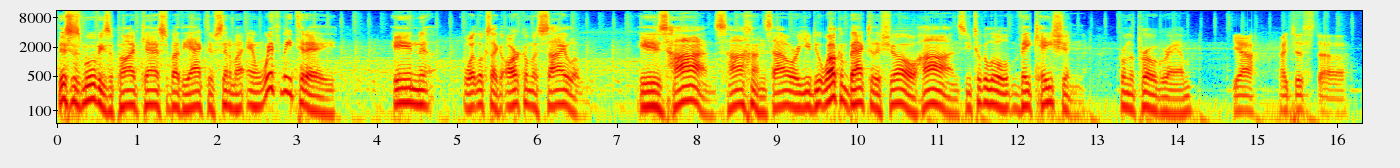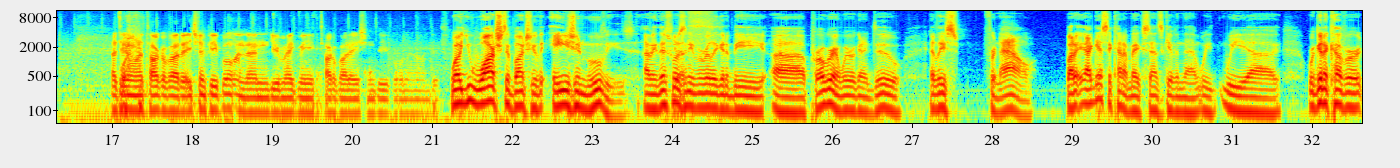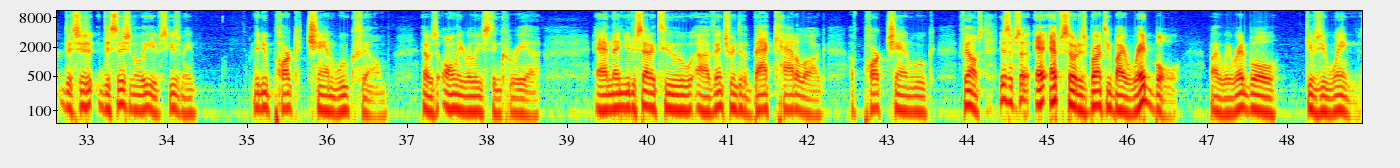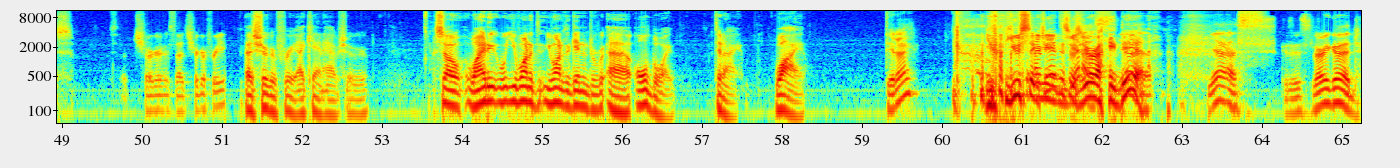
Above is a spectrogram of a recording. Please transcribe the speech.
This is Movies, a podcast about the act of cinema, and with me today, in what looks like Arkham Asylum, is Hans. Hans, how are you doing? Welcome back to the show, Hans. You took a little vacation from the program. Yeah, I just uh, I didn't want to talk about Asian people, and then you make me talk about Asian people now. Well, you watched a bunch of Asian movies. I mean, this wasn't Yes. even really going to be a program we were going to do, at least for now. But I I guess it kind of makes sense given that we we uh, we're going to cover Deci- Decision to Leave. Excuse me, the new Park Chan Wook film that was only released in Korea, and then you decided to uh, venture into the back catalog of Park Chan Wook films. This episode, episode is brought to you by Red Bull. By the way, Red Bull gives you wings. Is that sugar is that sugar free? That's sugar free. I can't have sugar. So why do you, you wanted to, you wanted to get into uh, Old Boy tonight? Why? Did I? You you said I mean, this was yes, your idea. yeah. Yes, because it's very good.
